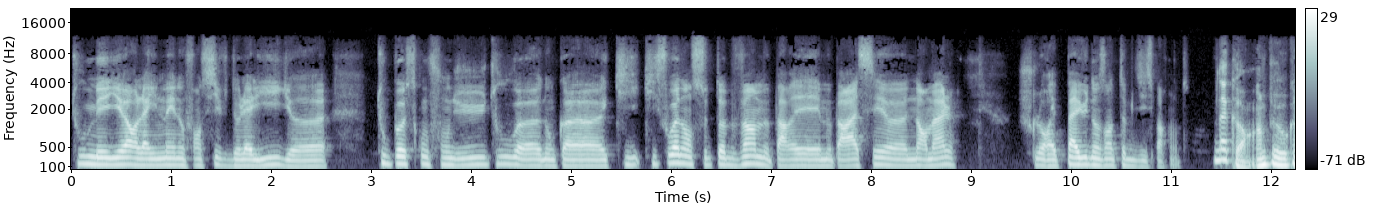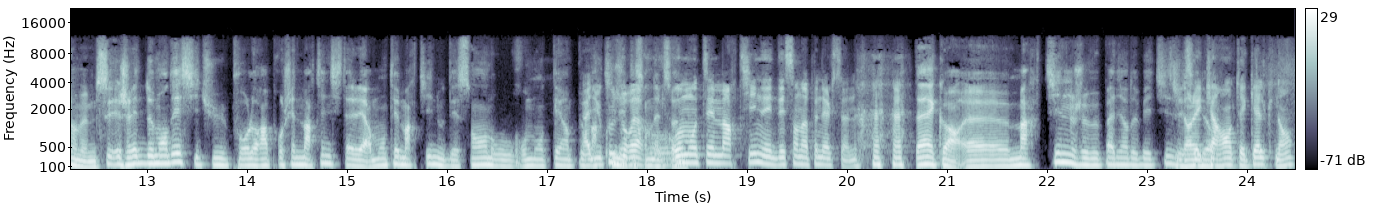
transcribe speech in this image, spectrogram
tout meilleurs linemen offensifs de la ligue, euh, tout poste confondu, tout donc qui, qui soit dans ce top 20 me paraît me paraît assez normal. Je l'aurais pas eu dans un top 10 par contre. D'accord, un peu haut quand même. J'allais te demander si tu, pour le rapprocher de Martin, si tu allais remonter Martin ou descendre ou remonter un peu. Ah, du coup, j'aurais remonté Martin et descendre un peu Nelson. D'accord. Euh, Martin, je veux pas dire de bêtises. Dans les 40 et quelques, non?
